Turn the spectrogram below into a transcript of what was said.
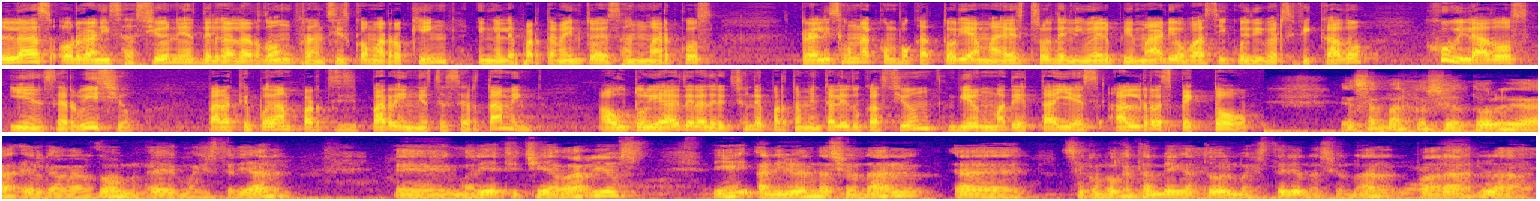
Las organizaciones del galardón Francisco Marroquín en el departamento de San Marcos realizan una convocatoria a maestros del nivel primario, básico y diversificado, jubilados y en servicio, para que puedan participar en este certamen. Autoridades de la Dirección Departamental de Educación dieron más detalles al respecto. En San Marcos se otorga el galardón eh, magisterial eh, María Chichilla Barrios y a nivel nacional eh, se convoca también a todo el Magisterio Nacional para la,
